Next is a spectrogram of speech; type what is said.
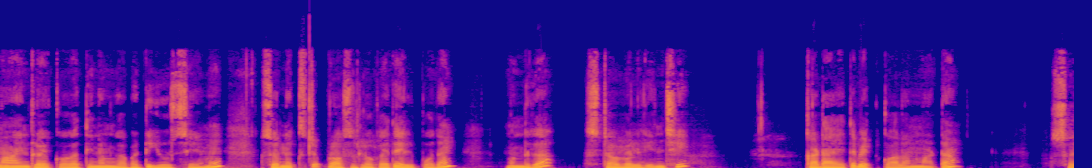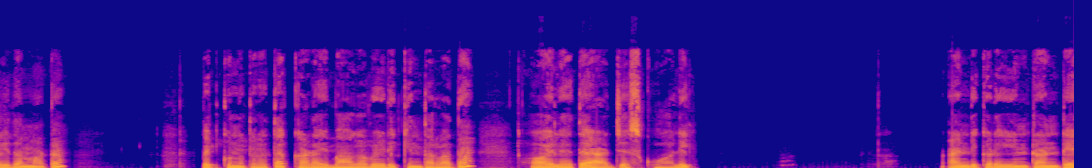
మా ఇంట్లో ఎక్కువగా తినం కాబట్టి యూజ్ చేయము. సో నెక్స్ట్ ప్రాసెస్లోకి అయితే వెళ్ళిపోదాం. ముందుగా స్టవ్ వెలిగించి కడాయి అయితే పెట్టుకోవాలన్నమాట. సో ఇదన్నమాట. పెట్టుకున్న తర్వాత కడాయి బాగా వేడెక్కిన తర్వాత ఆయిల్ అయితే యాడ్ చేసుకోవాలి. అండ్ ఇక్కడ ఏంటంటే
